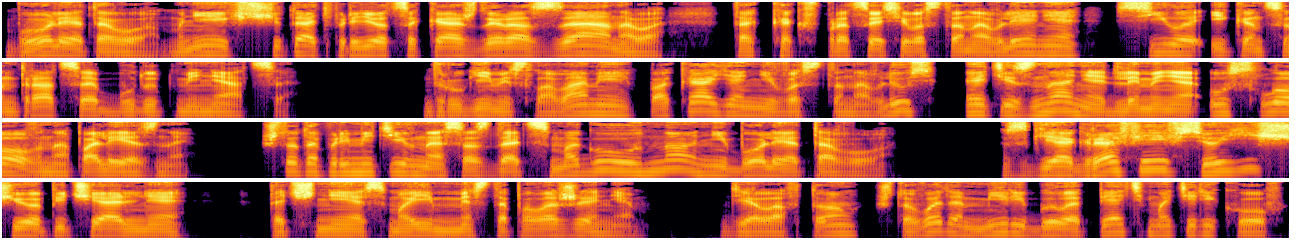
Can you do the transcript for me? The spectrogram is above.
Более того, мне их считать придется каждый раз заново, так как в процессе восстановления сила и концентрация будут меняться. Другими словами, пока я не восстановлюсь, эти знания для меня условно полезны, что-то примитивное создать смогу, но не более того. С географией все еще печальнее, точнее, с моим местоположением. Дело в том, что в этом мире было пять материков.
